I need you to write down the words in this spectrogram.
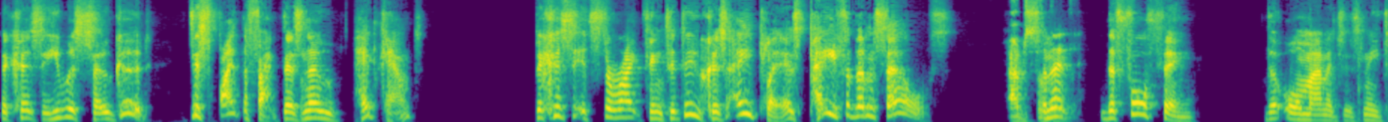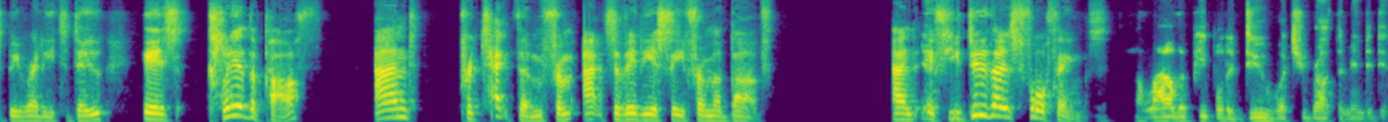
because he was so good, despite the fact there's no headcount, because it's the right thing to do, because A players pay for themselves. Absolutely. And then the fourth thing that all managers need to be ready to do is clear the path and protect them from acts of idiocy from above. And if you do those four things, allow the people to do what you brought them in to do.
